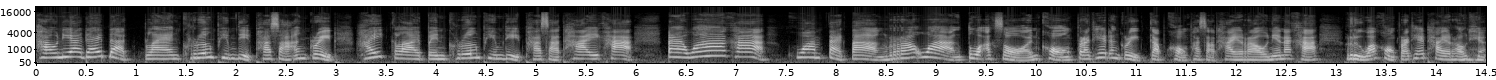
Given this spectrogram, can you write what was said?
เขาเนี่ยได้ดัดแปลงเครื่องพิมพ์ดีดภาษาอังกฤษ ให้กลายเป็นเครื่องพิมพ์ดีดภาษาไทยค่ะ แต่ว่าค่ะ ความแตกต่างระหว่างตัวอักษรของประเทศอังกฤษกับของภาษาไทยเราเนี่ยนะคะ หรือว่าของประเทศไทยเราเนี่ย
